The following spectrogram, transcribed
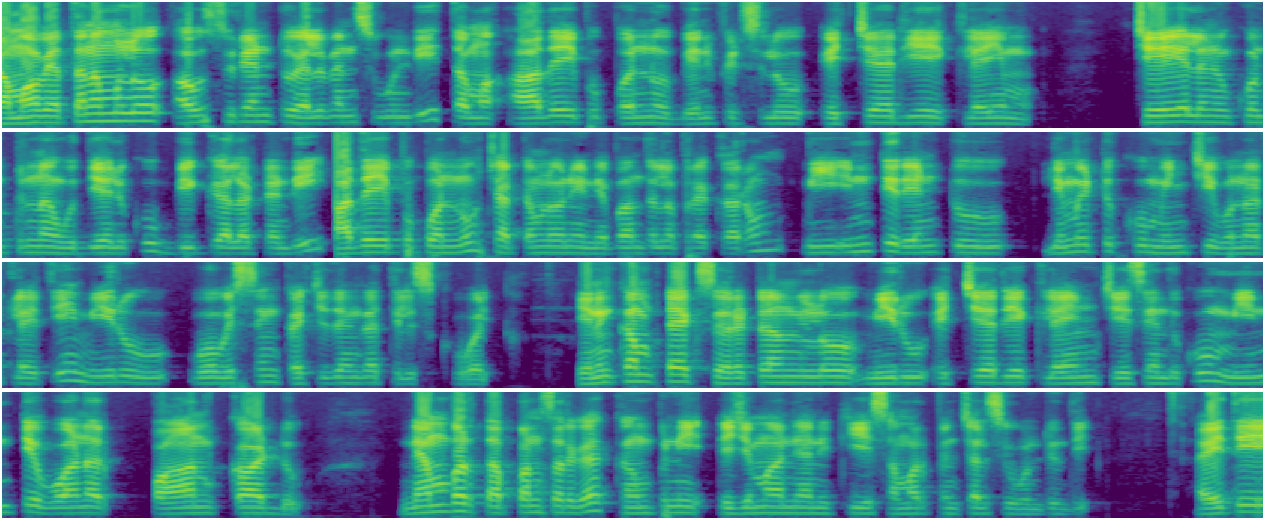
తమ వేతనంలో హౌస్ రెంట్ ఎలవెన్స్ ఉండి తమ ఆదాయపు పన్ను బెనిఫిట్స్లు హెచ్ఆర్ఏ క్లెయిమ్ చేయాలనుకుంటున్న ఉద్యోగులకు బిగ్ అలర్ట్ అండి. ఆదాయపు పన్ను చట్టంలోని నిబంధనల ప్రకారం మీ ఇంటి రెంటు లిమిట్కు మించి ఉన్నట్లయితే మీరు ఓ విషయం ఖచ్చితంగా తెలుసుకోవాలి. ఇన్కమ్ ట్యాక్స్ రిటర్న్లో మీరు హెచ్ఆర్ఏ క్లెయిమ్ చేసేందుకు మీ ఇంటి ఓనర్ పాన్ కార్డు నెంబర్ తప్పనిసరిగా కంపెనీ యాజమాన్యానికి సమర్పించాల్సి ఉంటుంది. అయితే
